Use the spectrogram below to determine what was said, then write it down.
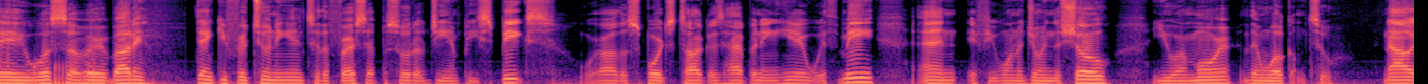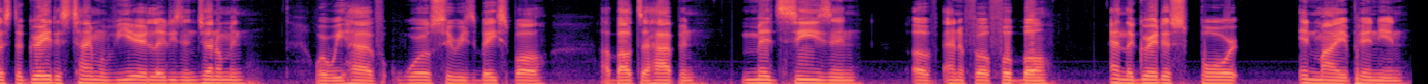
Hey, what's up, everybody? Thank you for tuning in to the first episode of GMP Speaks, where all the sports talk is happening here with me. And if you want to join the show, you are more than welcome to. Now, it's the greatest time of year, ladies and gentlemen, where we have World Series baseball about to happen, mid season of NFL football, and the greatest sport, in my opinion,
